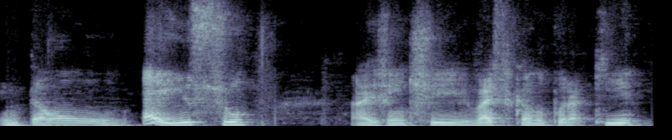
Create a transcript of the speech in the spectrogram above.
Então, é isso. A gente vai ficando por aqui.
